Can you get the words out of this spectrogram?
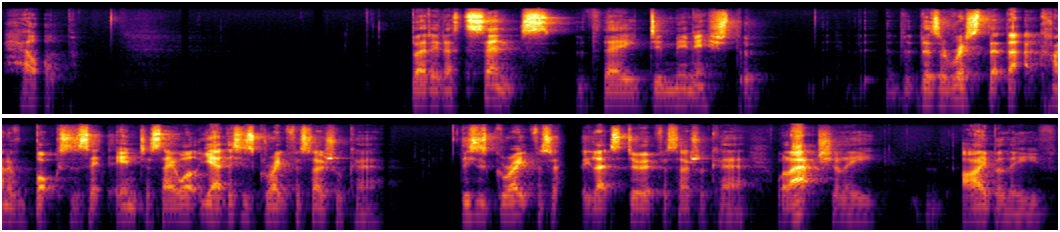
help. but in a sense, they diminish the. There's a risk that that kind of boxes it in to say, well, yeah, this is great for social care. This is great for let's do it for social care. Well, actually, I believe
